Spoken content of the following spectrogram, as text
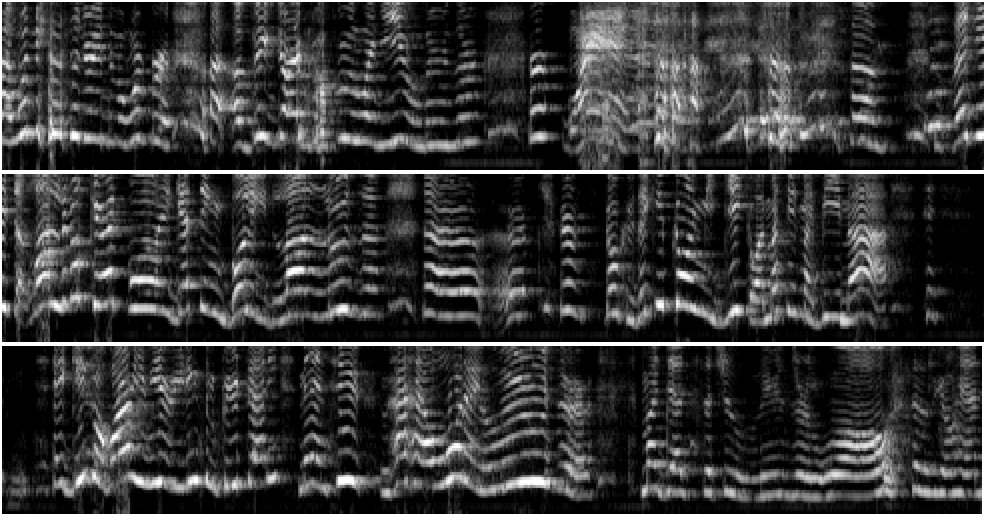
I wouldn't be in this situation if it weren't for a, a big dark buffoon like you, loser. Er, um, Vegeta, la little carrot boy getting bullied, la loser. Uh, uh, uh, Goku, they keep calling me Geeko. I must use my beam. Ah. Hey Gigo, why are you here? Eating some food, fatty? Man, too. Haha, what a loser. My dad's such a loser, lol, says Johan.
